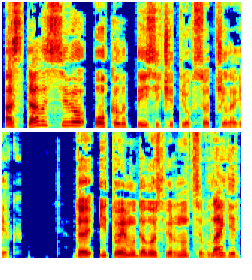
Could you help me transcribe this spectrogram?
осталось всего около 1300 человек. Да и то им удалось вернуться в лагерь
